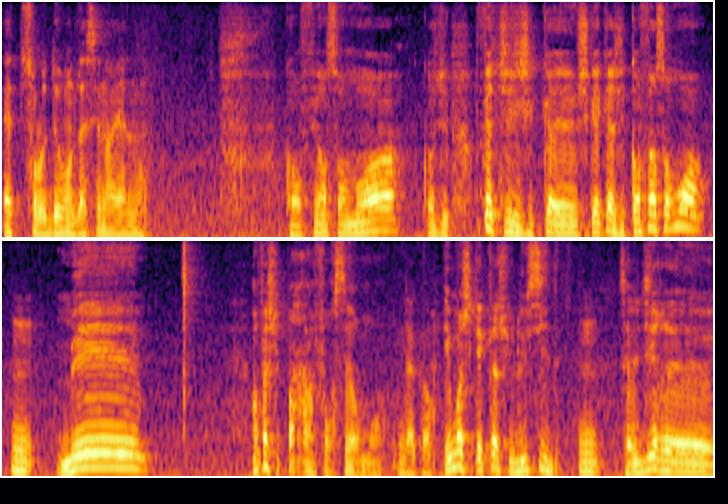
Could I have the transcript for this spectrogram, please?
être sur le devant de la scène réellement? Confiance en moi. Quand je... En fait, je suis quelqu'un, j'ai confiance en moi. Mm. Mais en fait, je suis pas un forceur, moi. D'accord. Et moi, je suis quelqu'un, je suis lucide. Mm. Ça veut dire. euh,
